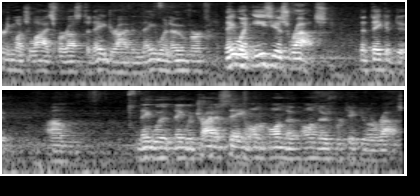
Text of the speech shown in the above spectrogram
pretty much lies for us today driving. They went over, they went easiest routes that they could do. Um, they would, they would try to stay on, on the, on those particular routes.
